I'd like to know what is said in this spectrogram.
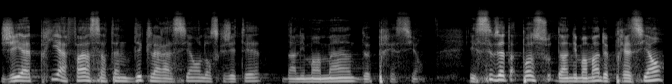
J'ai appris à faire certaines déclarations lorsque j'étais dans les moments de pression. Et si vous n'êtes pas dans des moments de pression,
